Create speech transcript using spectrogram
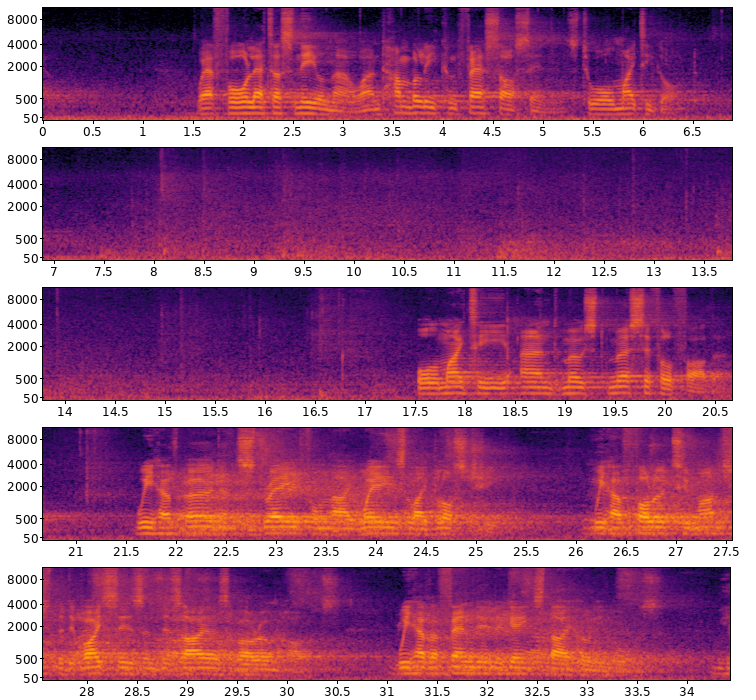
Wherefore, let us kneel now and humbly confess our sins to Almighty God. Almighty and most merciful Father, we have erred and strayed from thy ways like lost sheep. We have followed too much the devices and desires of our own hearts we have offended against thy holy laws.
